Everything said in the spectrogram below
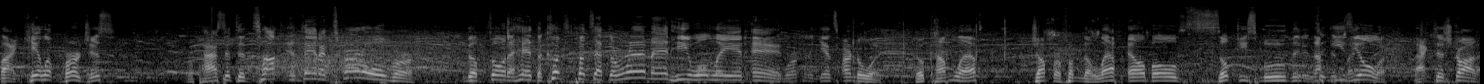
by Caleb Burgess. He'll pass it to Tuck, and then a turnover. They'll throw it ahead. The Cooks cooks at the rim, and he will lay it in. Working against Underwood. He'll come left. Jumper from the left elbow, silky smooth into Iyiola. Back to Estrada.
